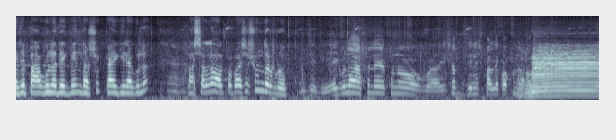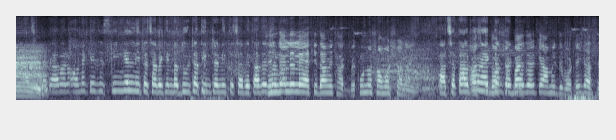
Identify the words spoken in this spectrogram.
এই যে পাগুলো দেখবেন দর্শক পায়ের গিরাগুলো? অল্প বয়সে সুন্দর গ্রোথ। জি জি এইগুলো আসলে কোনো এইসব জিনিস পারলে কখনো আচ্ছা আবার অনেকে যে সিঙ্গেল নিতে চাবে কিংবা দুইটা তিনটা নিতে চাবে তাদের সিঙ্গেল নিলে একই দামই থাকবে কোনো সমস্যা নাই। আচ্ছা তারপর দর্শক ভাইদেরকে আমি দেবো ঠিক আছে?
